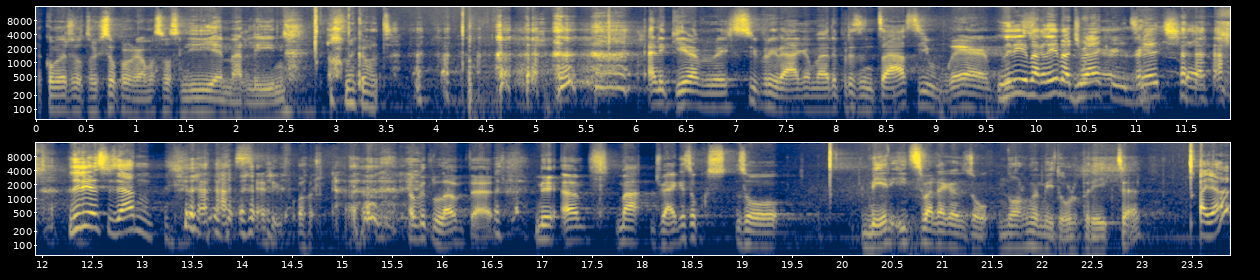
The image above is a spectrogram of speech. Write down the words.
Dan komen er zo terug zo programma's zoals Lily en Marleen. Oh my god. En ik hier hebben we echt super graag, maar de presentatie, where? Lily en Marleen met drag queens, bitch. Ja. Lily en Suzanne. Sorry voor. I would love that. Nee, ehm, maar drag is ook zo meer iets waar dat je zo normen mee doorbreekt. Hè? Ah ja?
